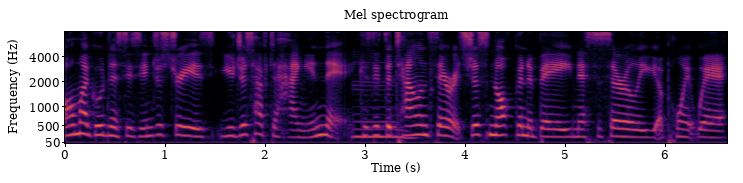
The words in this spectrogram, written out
Oh my goodness, this industry is you just have to hang in there because if the mm. talent's there, it's just not going to be necessarily a point where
